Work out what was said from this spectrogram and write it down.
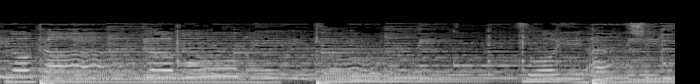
没有坎坷不必走所以安心。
